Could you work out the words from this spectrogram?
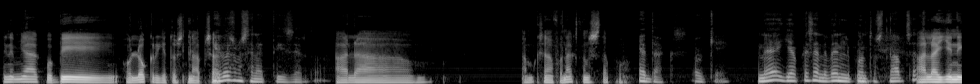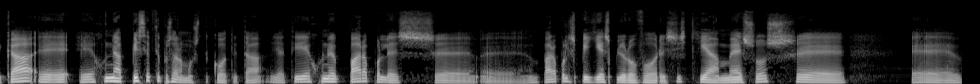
είναι μια εκπομπή ολόκληρη για το Snapchat. Ε, δώσε μας ένα teaser τώρα. Αλλά αν με ξαναφωνάξετε να σας τα πω. Εντάξει, οκ. Ναι, για πες ανεβαίνει λοιπόν το Snapchat. Αλλά γενικά ε, ε, έχουν απίστευτη προσαρμοστικότητα γιατί έχουν πάρα πολλές, ε, ε, πάρα πολλές πηγές πληροφόρησης και αμέσως ε, ε,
